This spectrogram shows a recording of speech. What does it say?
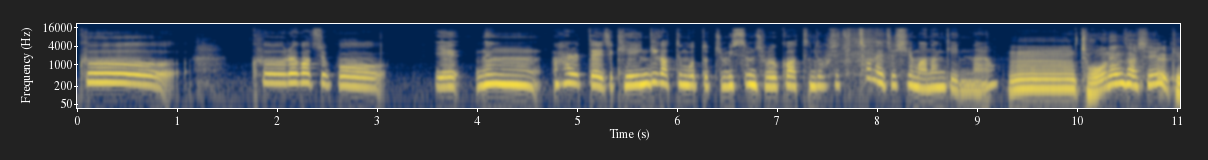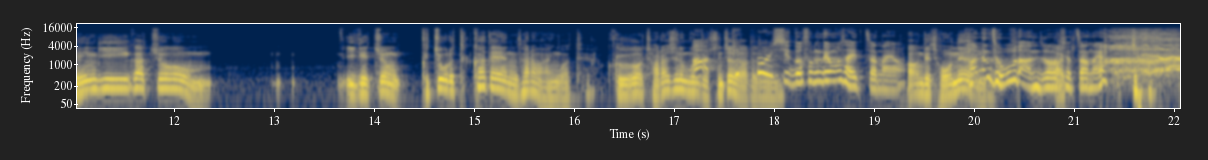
그 그래가지고 예능 할 때 이제 개인기 같은 것도 좀 있으면 좋을 것 같은데 혹시 추천해 주실 만한 게 있나요? 음 저는 사실 개인기가 좀 이게 좀 그쪽으로 특화된 사람 아닌 것 같아요. 그거 잘하시는 분들 진짜 킥볼 잘하죠. 씨도 성대모사 했잖아요. 아 근데 저는 반응 저보다 안 좋아하셨잖아요.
